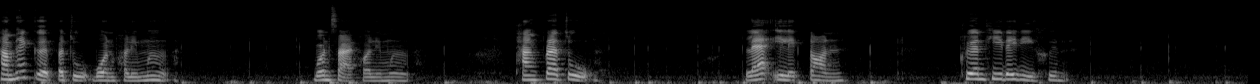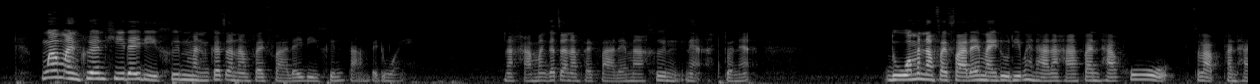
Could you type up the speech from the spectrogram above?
ทำให้เกิดประจุบนพอลิเมอร์บนสายพอลิเมอร์ทั้งประจุ และอิเล็กตรอน เคลื่อนที่ได้ดีขึ้น เมื่อมันเคลื่อนที่ได้ดีขึ้น มันก็จะนำไฟฟ้าได้ดีขึ้นตามไปด้วยนะคะ มันก็จะนำไฟฟ้าได้มากขึ้นเนี่ยตัวเนี้ยดูว่ามันนำไฟฟ้าได้ไหมดูที่พันธะนะคะ พันธะคู่ ลับพันธะ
